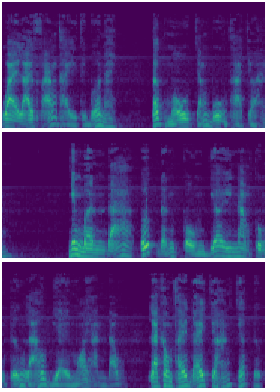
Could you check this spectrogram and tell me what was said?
hoài lại phản thầy thì bữa nay, tất mộ chẳng buông tha cho hắn. Nhưng mình đã ước định cùng với Nam Cung trưởng lão về mọi hành động, là không thể để cho hắn chết được.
